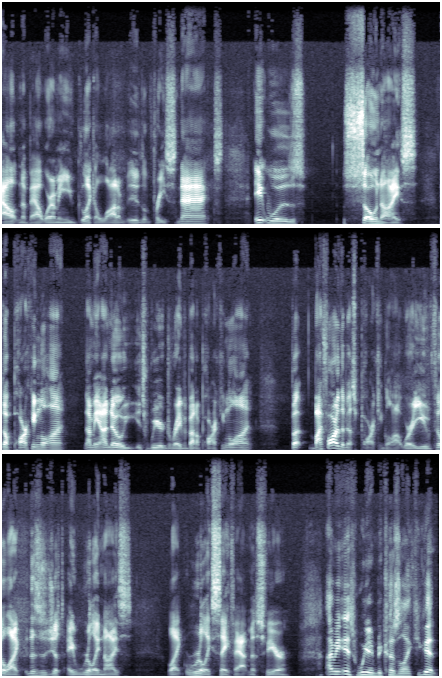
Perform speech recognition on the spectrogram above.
out and about. Where I mean, you like a lot of uh, free snacks. It was so nice. The parking lot. I mean, I know it's weird to rave about a parking lot, but by far the best parking lot where you feel like this is just a really nice like really safe atmosphere. I mean, it's weird because like you get,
